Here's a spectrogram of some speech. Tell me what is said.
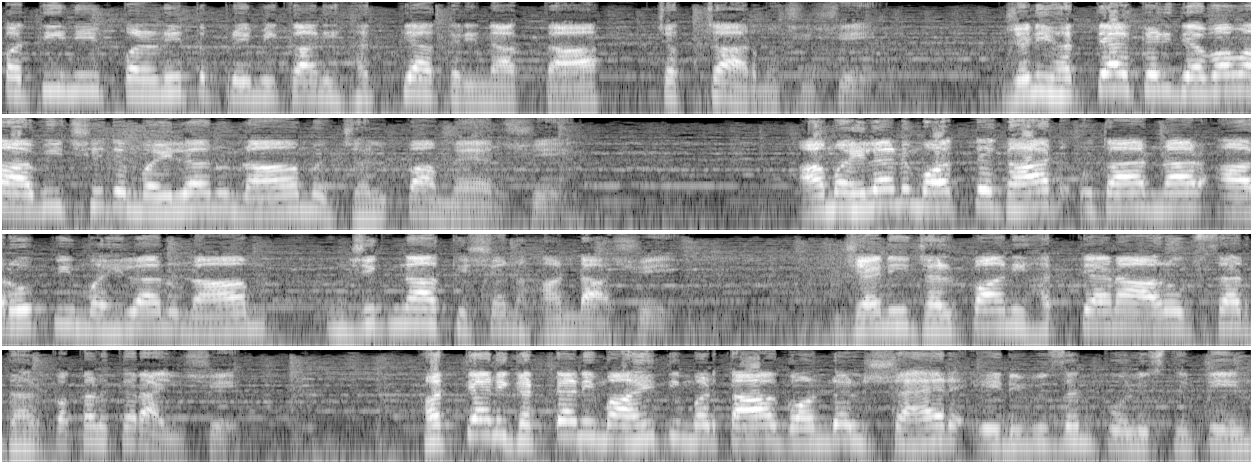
પતિની પરિણિત પ્રેમિકાની હત્યા કરી નાખતા ચકચાર મચી છે. જેની હત્યા કરી દેવામાં આવી છે તે મહિલાનું નામ જલ્પા મેર છે. આ મહિલાને મોતને ઘાટ ઉતારનાર આરોપી મહિલાનું નામ જિજ્ઞા કિશન હાંડા છે. જેની જલ્પાની હત્યાના આરોપસર ધરપકડ કરાઈ છે. હત્યાની ઘટનાની માહિતી મળતા ગોંડલ શહેર એ ડિવિઝન પોલીસની ટીમ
